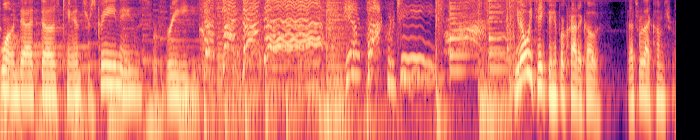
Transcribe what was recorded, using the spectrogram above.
One that does cancer screenings for free. Just like Dr. Hippocrates. You know we take the Hippocratic Oath. That's where that comes from.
